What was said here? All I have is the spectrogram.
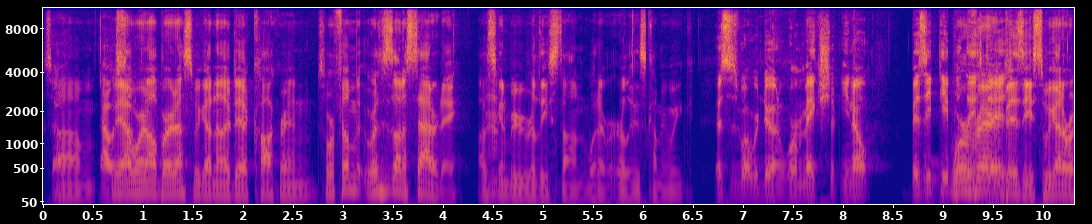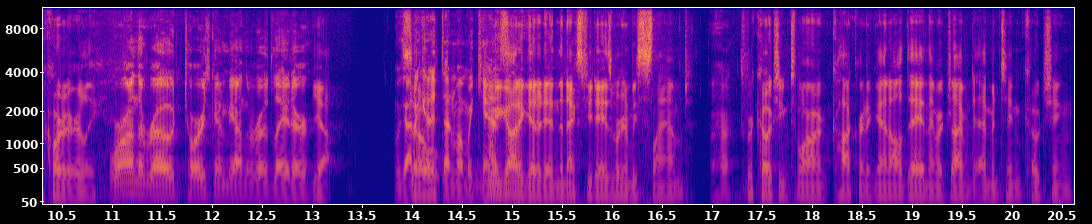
So Um, that was yeah, we're in something. Alberta, so we got another day at Cochrane. So we're filming. Well, this is on a Saturday. Mm-hmm. It's going to be released on whatever early this coming week. This is what we're doing. We're makeshift. You know, busy people We're these very days. busy, so we got to record it early. We're on the road. Tory's going to be on the road later. Yeah, We got to So get it done when we can. We got to get it in. The next few days, we're going to be slammed. Uh-huh. We're coaching tomorrow in Cochrane again all day, and then we're driving to Edmonton, coaching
